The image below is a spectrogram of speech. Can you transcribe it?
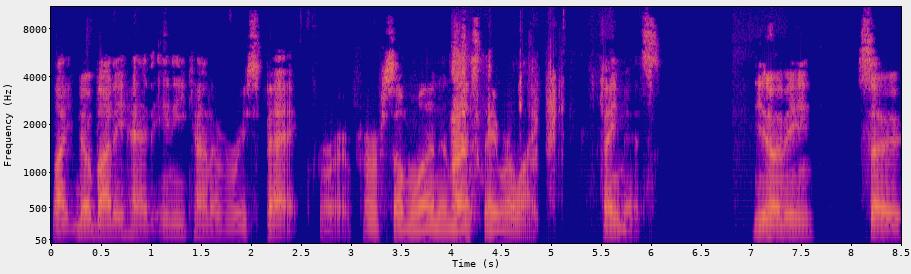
like nobody had any kind of respect for for someone unless they were like famous. You know what I mean? So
